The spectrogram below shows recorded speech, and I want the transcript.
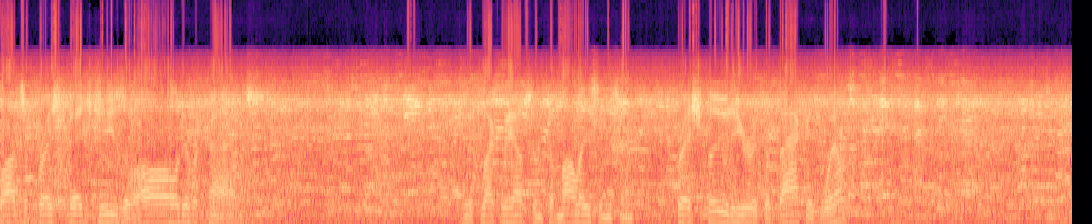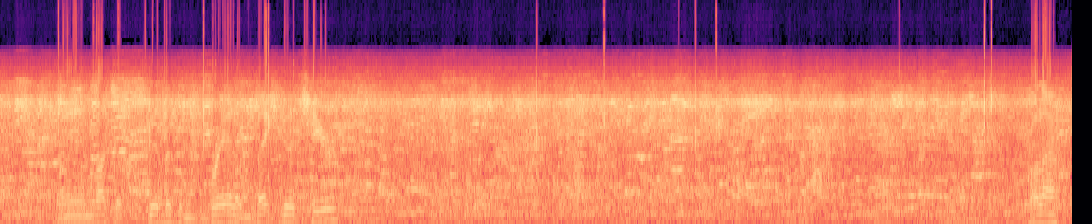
Lots of fresh veggies of all different kinds. Looks like we have some tamales and some fresh food here at the back as well. And lots of good looking bread and baked goods here. Hola.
